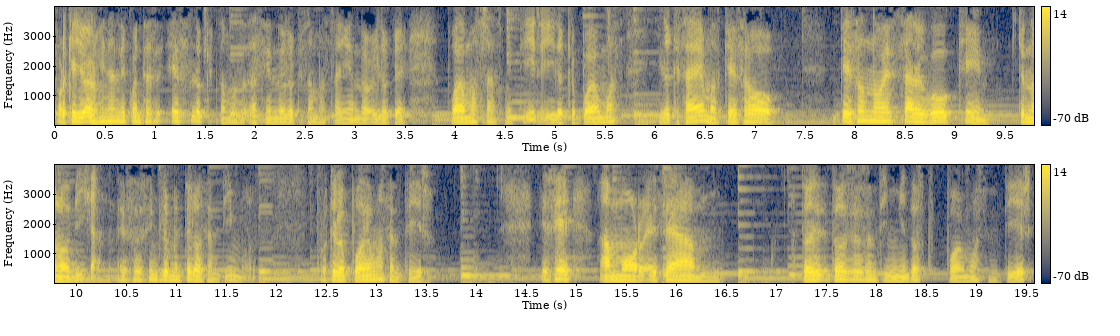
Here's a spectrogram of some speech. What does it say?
Porque yo al final de cuentas es lo que estamos haciendo y lo que estamos trayendo y lo que podemos transmitir y lo que podemos y lo que sabemos que eso que eso no es algo que, que nos lo digan, eso simplemente lo sentimos, porque lo podemos sentir. Ese amor, ese todos esos sentimientos que podemos sentir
